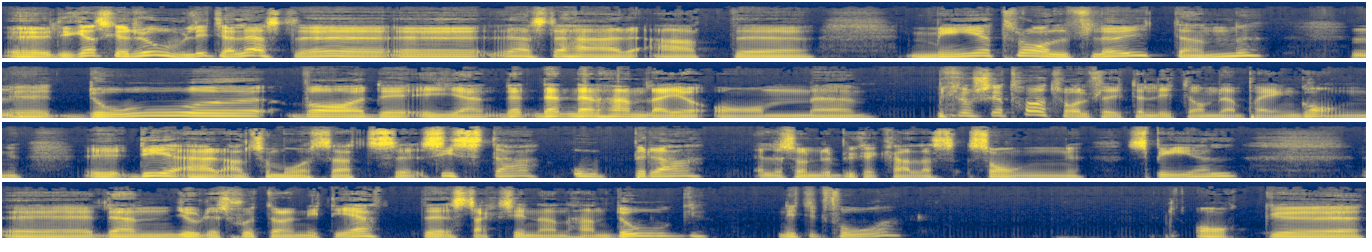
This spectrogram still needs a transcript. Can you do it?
Det är ganska roligt. Jag läste, eh, läste här att eh, med Trollflöjten, Mm. eh, då var det igen, den, den, den handlar ju om, eh, vi kanske ska ta Trollflöjten lite om den på en gång. Eh, Det är alltså Mozarts sista opera, eller som det brukar kallas, sångspel. Den gjordes 1791, eh, strax innan han dog, 92. Och eh,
